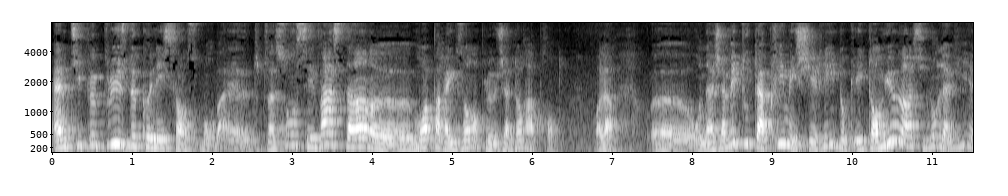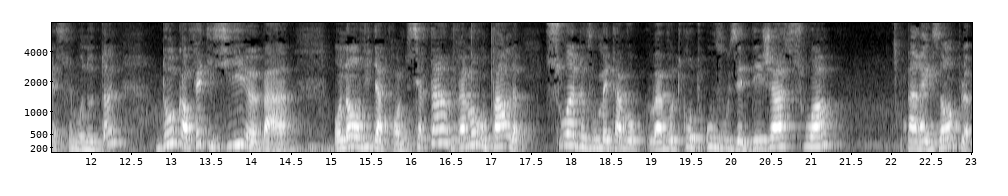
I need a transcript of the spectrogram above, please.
un petit peu plus de connaissances. Bon, bah, euh, de toute façon, c'est vaste. Hein. Euh, moi, par exemple, j'adore apprendre. Voilà. Euh, on n'a jamais tout appris, mes chéris, donc, et tant mieux, hein, sinon la vie, elle serait monotone. Donc, en fait, ici, bah, on a envie d'apprendre. Certains, vraiment, on parle soit de vous mettre à, votre compte où vous êtes déjà, soit, par exemple,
